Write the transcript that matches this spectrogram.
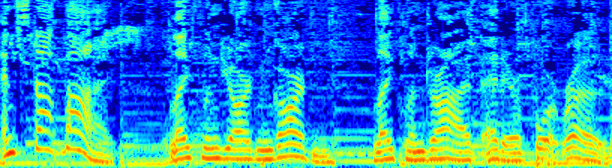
and stop by. Lakeland Yard and Garden, Lakeland Drive at Airport Road.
